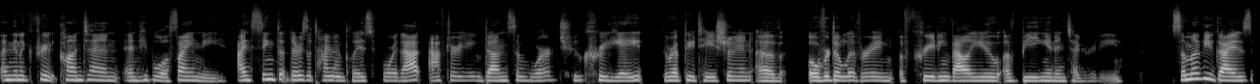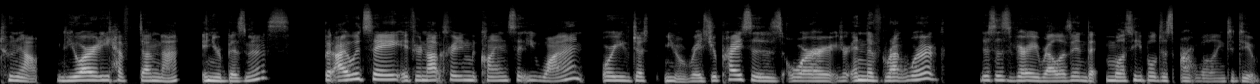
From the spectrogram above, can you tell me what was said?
I'm going to create content and people will find me. I think that there's a time and place for that after you've done some work to create the reputation of over delivering, of creating value, of being in integrity. Some of you guys tune out. You already have done that in your business. But I would say if you're not creating the clients that you want, or you've just, you know, raised your prices or you're in the grunt work, this is very relevant that most people just aren't willing to do.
